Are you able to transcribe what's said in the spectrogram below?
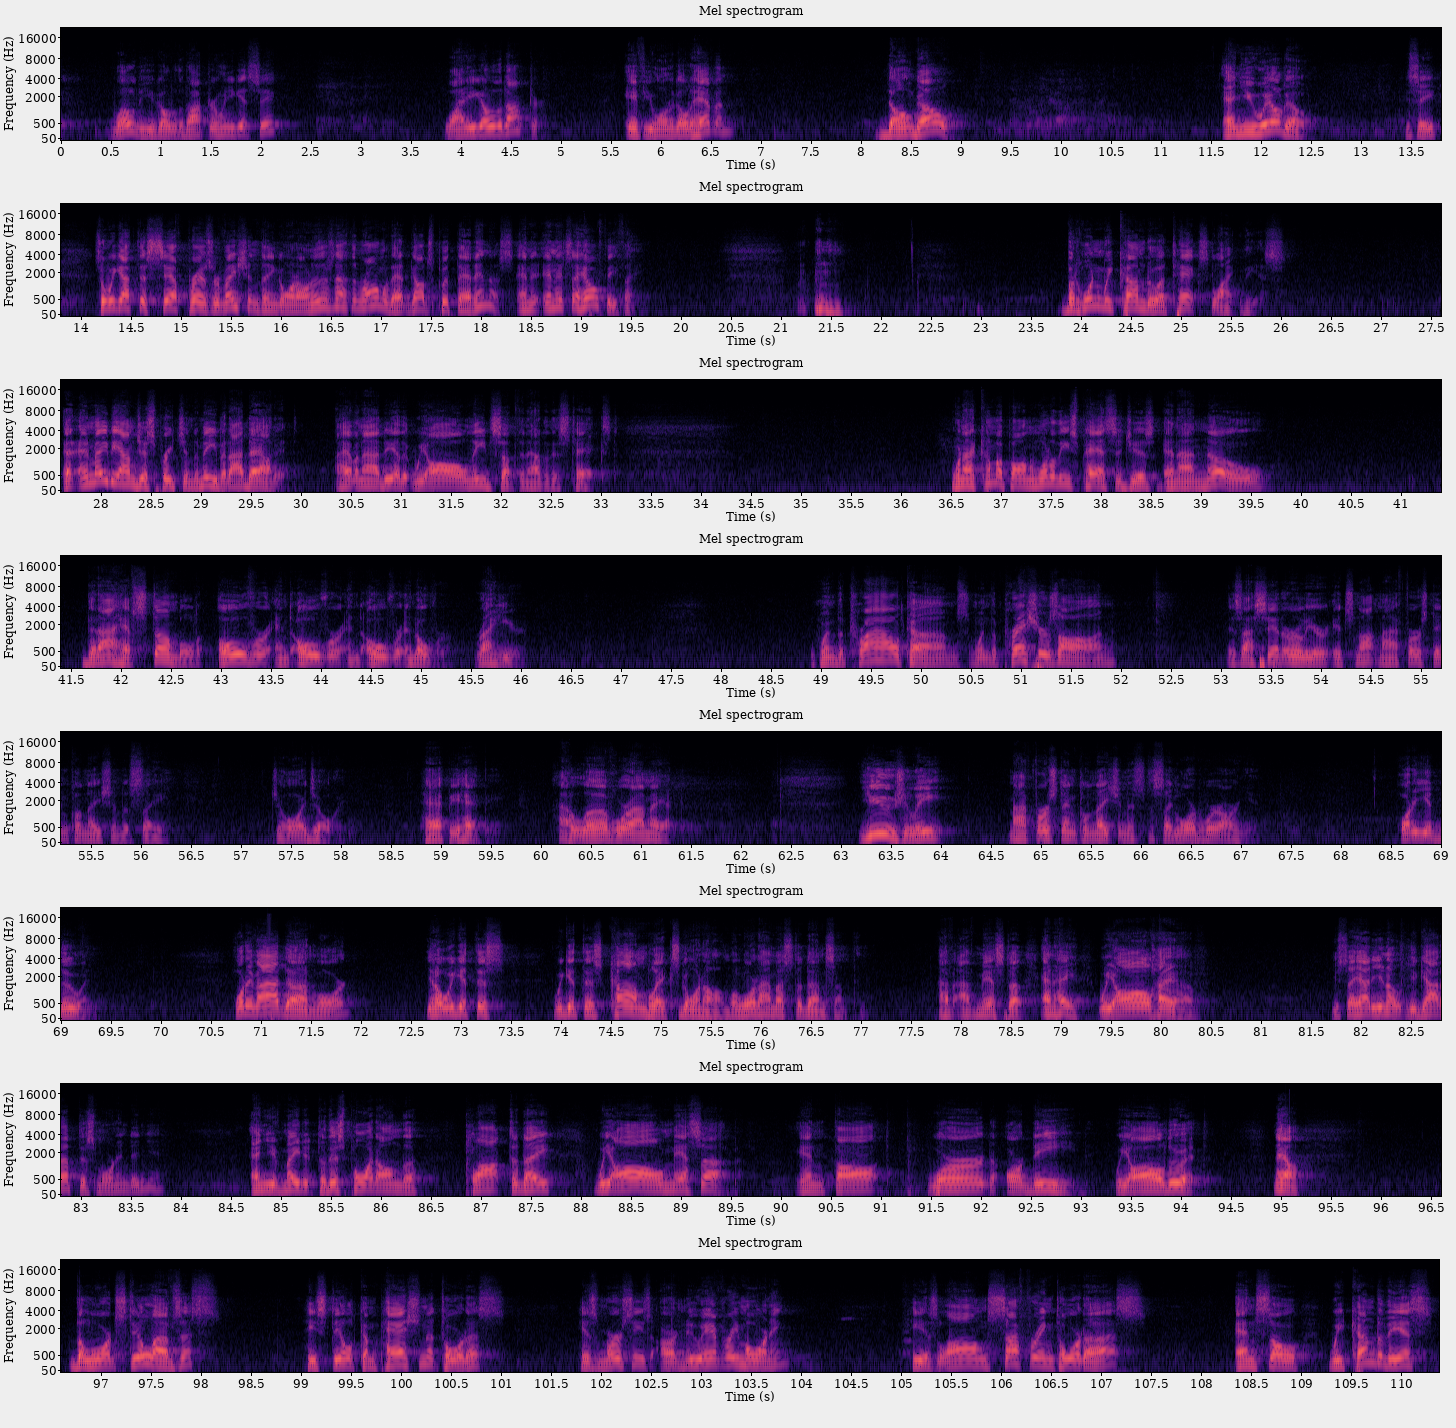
Well, do you go to the doctor when you get sick? Why do you go to the doctor? If you want to go to heaven, don't go and you will go. You see? So we got this self preservation thing going on, and there's nothing wrong with that. God's put that in us, and, and it's a healthy thing. but when we come to a text like this, and, and maybe I'm just preaching to me, but I doubt it. I have an idea that we all need something out of this text. When I come upon one of these passages and I know that I have stumbled over and over and over and over right here. When the trial comes, when the pressure's on, as I said earlier, it's not my first inclination to say, joy, joy, happy, happy. I love where I'm at. Usually, my first inclination is to say, Lord, where are you? What are you doing? What have I done, Lord? You know, we get this, we get this complex going on. Well, Lord, I must have done something. I've, I've messed up. And hey, we all have. You say, How do you know? You got up this morning, didn't you? And you've made it to this point on the clock today. We all mess up in thought, word, or deed. We all do it. Now, the Lord still loves us. He's still compassionate toward us. His mercies are new every morning. He is long suffering toward us. And so we come to this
